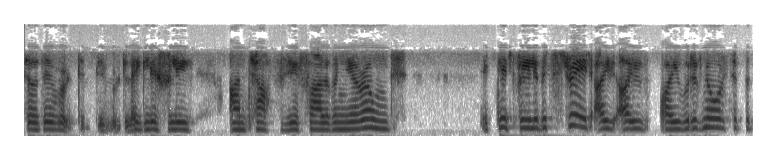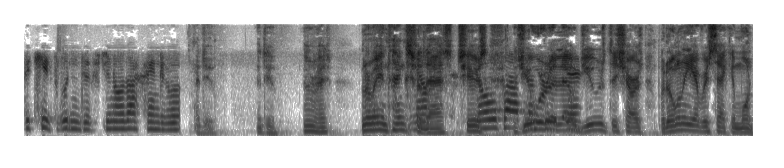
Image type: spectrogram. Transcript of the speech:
so they were they were like literally on top of you, following you around. It did feel a bit straight. I I I would have noticed it, but the kids wouldn't have. You know that kind of. A, I do. I do. All right. Lorraine, thanks for No. that. Cheers. No you were allowed to use the showers, but only every second one.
